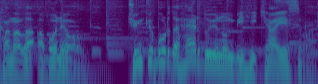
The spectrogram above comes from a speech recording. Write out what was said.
kanala abone ol. Çünkü burada her duyunun bir hikayesi var.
